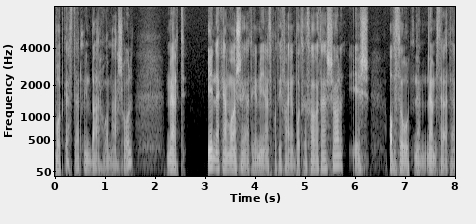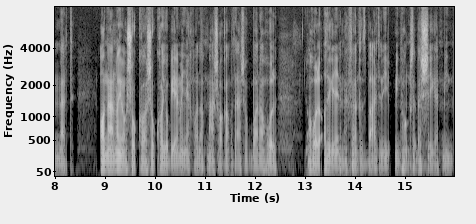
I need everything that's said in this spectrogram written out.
podcastet, mint bárhol máshol, mert én nekem van saját élményem Spotify-on podcast hallgatással, és abszolút nem, nem szeretem, mert annál nagyon sokkal, sokkal jobb élmények vannak más alkalmazásokban, ahol, ahol az igényeknek megfelelően tudsz beállítani mind hangsebességet, mind,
